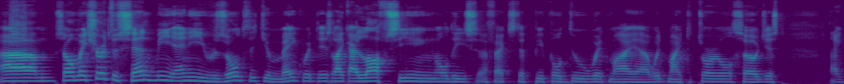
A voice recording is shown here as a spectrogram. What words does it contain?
Um, so make sure to send me any results that you make with this. Like I love seeing all these effects that people do with my uh, with my tutorial. So just like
